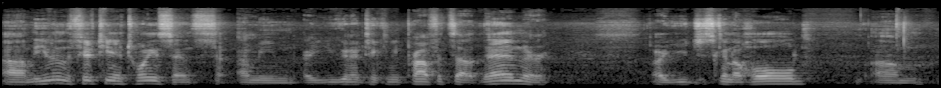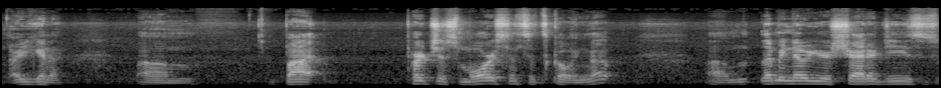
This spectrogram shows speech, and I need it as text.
Um, even the 15 or 20 cents. I mean, are you going to take any profits out then or are you just going to hold? Um, are you going to um, buy, purchase more since it's going up? Um, let me know your strategies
